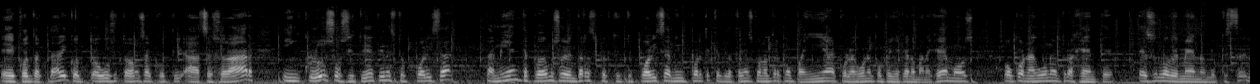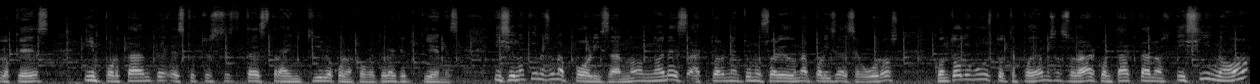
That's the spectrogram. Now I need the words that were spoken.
eh, contactar y con todo gusto te vamos a, a asesorar. Incluso si tú ya tienes tu póliza, también te podemos orientar respecto a tu póliza, no importa que la tengas con otra compañía, con alguna compañía que no manejemos o con algún otro agente. Eso es lo de menos. Lo que, lo que es importante es que tú estés tranquilo con la cobertura que tú tienes. Y si no tienes una póliza, no, no eres actualmente un usuario de una póliza de seguros, con todo gusto te podemos asesorar, contáctanos. Y si no,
